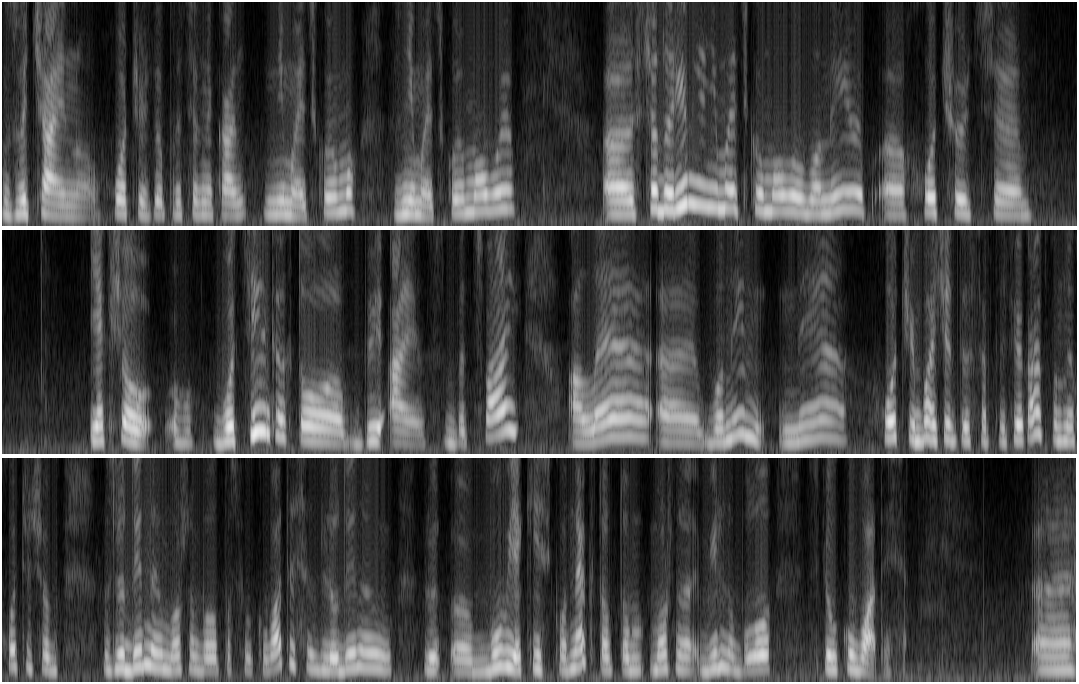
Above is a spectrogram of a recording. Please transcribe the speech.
звичайно, хочуть працівника німецькою з німецькою мовою. Е, Щодо рівня німецької мови, вони е, хочуть, е, якщо в оцінках, то B1, B2, але вони не хочуть бачити сертифікат, вони хочуть, щоб з людиною можна було поспілкуватися, з людиною був якийсь коннект, тобто можна вільно було спілкуватися. Е,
